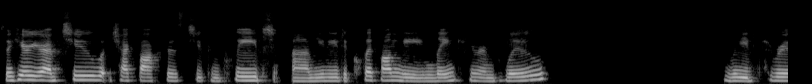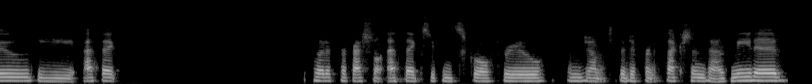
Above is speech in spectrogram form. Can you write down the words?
So here you have two checkboxes to complete. Um, you need to click on the link here in blue read through the ethics, code of professional ethics. You can scroll through and jump to the different sections as needed.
